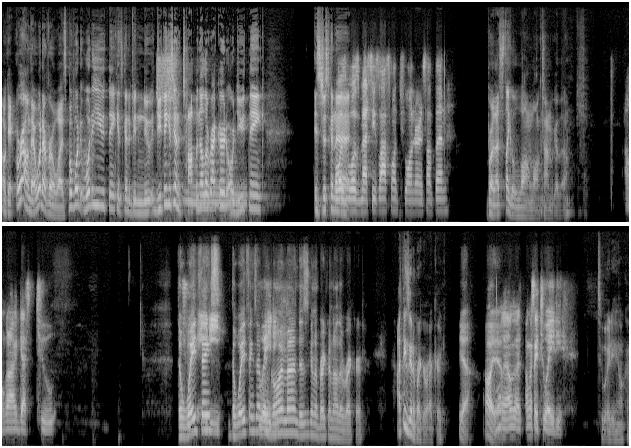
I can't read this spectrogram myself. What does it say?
Okay, around there, whatever it was. But what what do you think is going to be the new? Do you think it's going to top another record, or do you think it's just going What was, to? what was Messi's last one? 200 and something? Bro, that's like a long, long time ago, though. I'm gonna guess two. The way things the way things have been going, man, this is gonna break another record. I think he's gonna break a record. Yeah. Oh I'm, yeah. gonna, I'm, gonna, I'm gonna say 280. 280. Okay.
